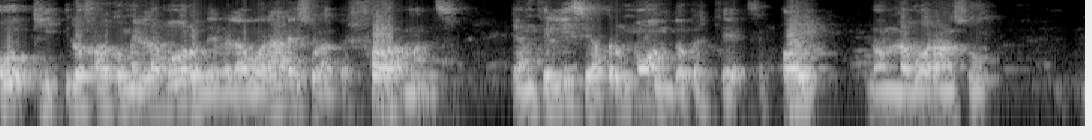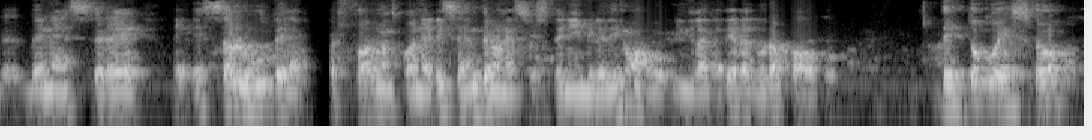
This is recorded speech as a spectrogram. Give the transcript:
o chi lo fa come lavoro deve lavorare sulla performance e anche lì si apre un mondo perché se poi non lavorano su benessere e, salute, la performance poi ne risente, non è sostenibile di nuovo, quindi la carriera dura poco. Detto questo,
